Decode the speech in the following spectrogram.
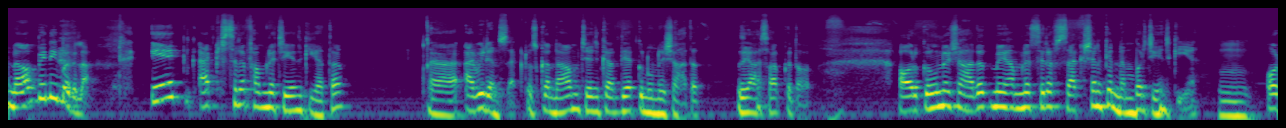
نام بھی نہیں بدلا ایک نام چینج کر دیا قانون شہادت صاحب کے طور اور قانون شہادت میں ہم نے صرف سیکشن کے نمبر چینج کیے ہیں اور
